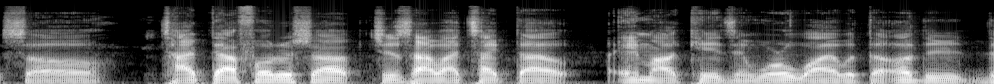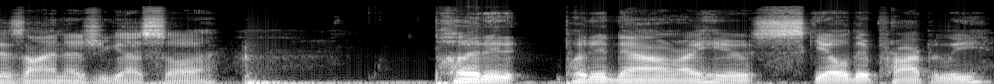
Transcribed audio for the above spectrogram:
So typed out Photoshop just how I typed out Amok Kidz and Worldwide with the other design as you guys saw. Put it put it down right here, scaled it properly.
